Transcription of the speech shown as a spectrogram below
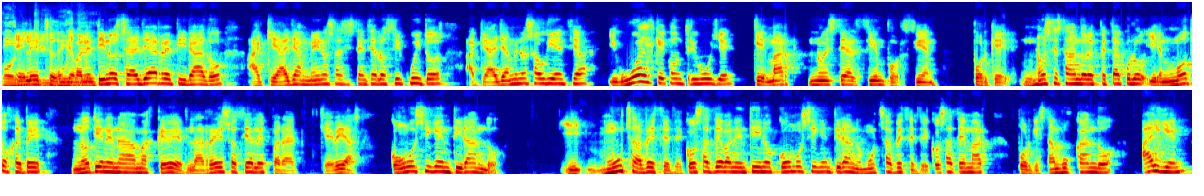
el hecho de que. Valentino se haya retirado a que haya menos asistencia a los circuitos, a que haya menos audiencia, igual que contribuye que Marc no esté al 100%, porque no se está dando el espectáculo y en MotoGP no tiene nada más que ver las redes sociales para que veas cómo siguen tirando y muchas veces de cosas de Valentino, cómo siguen tirando muchas veces de cosas de Marc, porque están buscando a alguien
